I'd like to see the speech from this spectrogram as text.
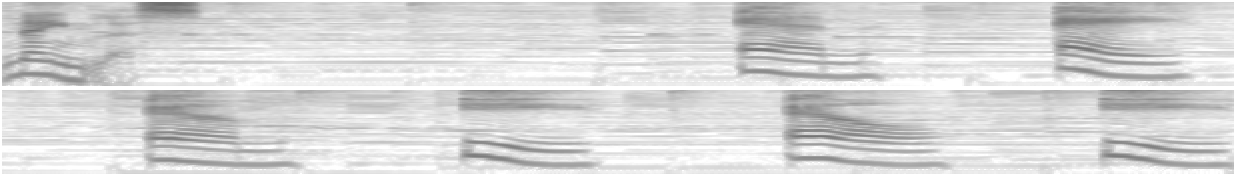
Nameless. N A M E L E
